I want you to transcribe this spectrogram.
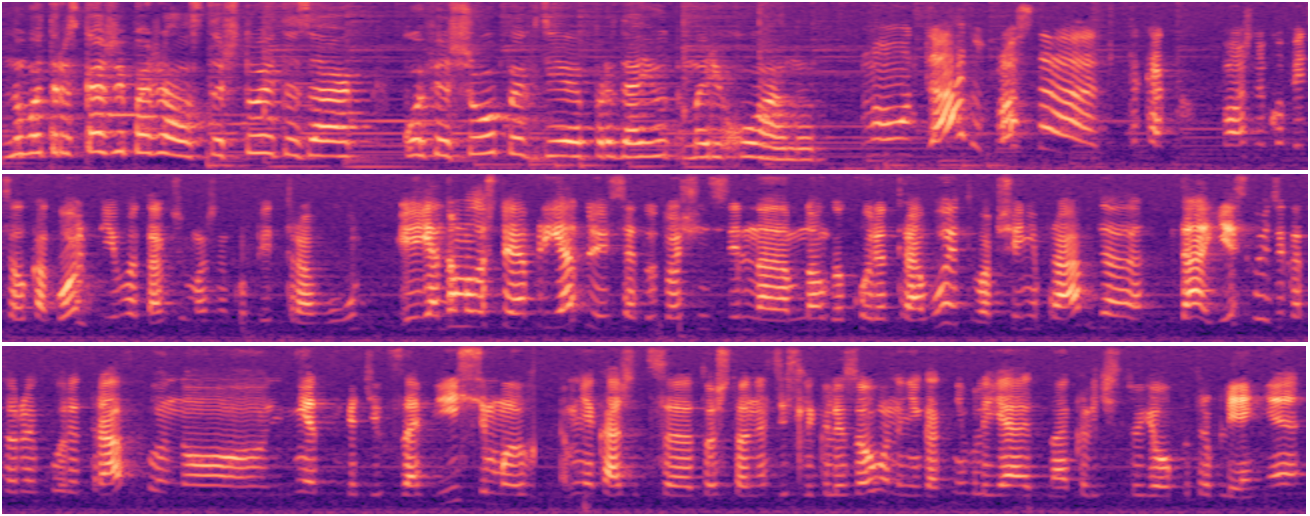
Ну вот расскажи, пожалуйста, что это за кофешопы, где продают марихуану. Ну да, тут просто купить алкоголь, пиво, также можно купить траву. И я думала, что я приеду, и все тут очень сильно много курят траву. Это вообще неправда. Да, есть люди, которые курят травку, но нет никаких зависимых. Мне кажется, то, что она здесь легализована, никак не влияет на количество ее употребления.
